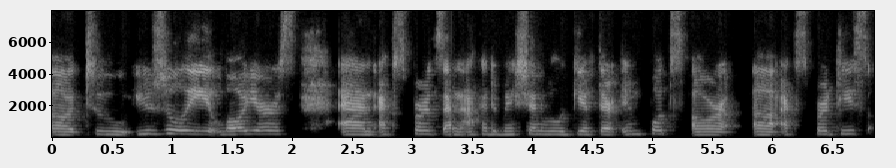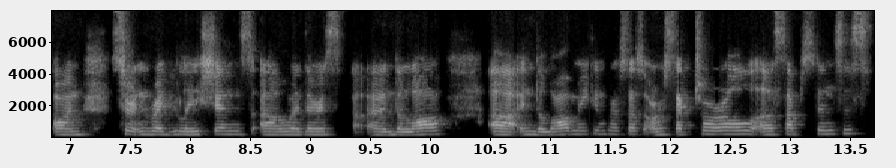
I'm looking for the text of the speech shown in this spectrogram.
uh, to usually lawyers and experts and academicians will give their inputs or uh, expertise on certain regulations, uh, whether it's uh, in the law, uh, in the lawmaking process or sectoral uh, substances.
